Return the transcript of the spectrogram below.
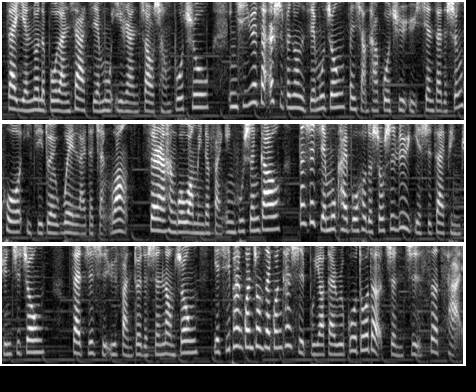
在言论的波澜下，节目依然照常播出。尹锡悦在二十分钟的节目中分享他过去与现在的生活，以及对未来的展望。虽然韩国网民的反应呼声高，但是节目开播后的收视率也是在平均之中。在支持与反对的声浪中，也期盼观众在观看时不要带入过多的政治色彩。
